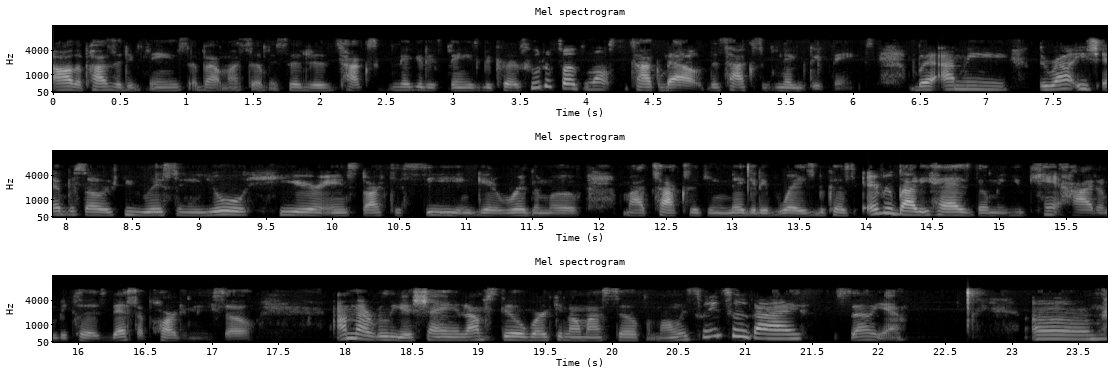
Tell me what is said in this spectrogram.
all the positive things about myself instead of the toxic negative things because who the fuck wants to talk about the toxic negative things? But I mean, throughout each episode, if you listen, you'll hear and start to see and get a rhythm of my toxic and negative ways because everybody has them and you can't hide them because that's a part of me. So I'm not really ashamed. I'm still working on myself. I'm only 22, guys. So yeah. Um,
